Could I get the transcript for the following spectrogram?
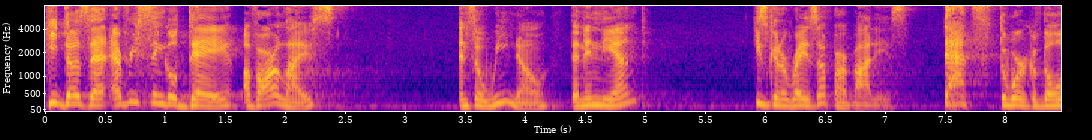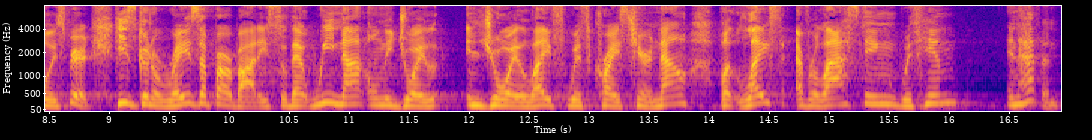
He does that every single day of our lives. And so we know that in the end, he's going to raise up our bodies that's the work of the Holy Spirit. He's going to raise up our bodies so that we not only enjoy, enjoy life with Christ here and now, but life everlasting with Him in heaven.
